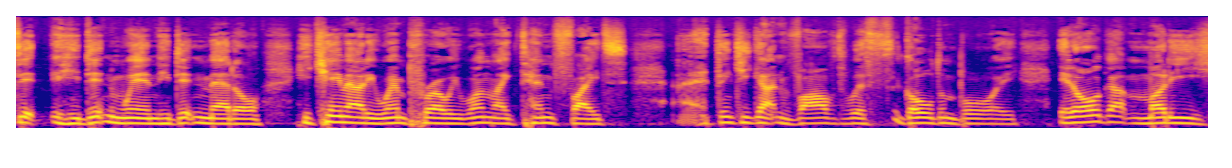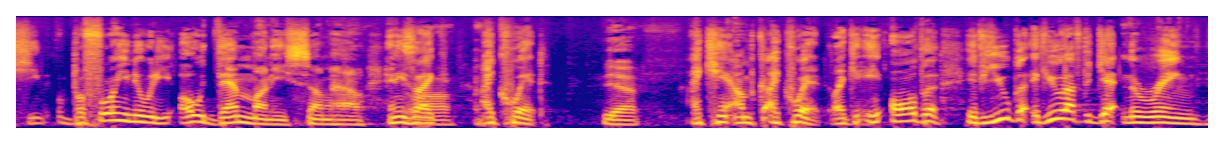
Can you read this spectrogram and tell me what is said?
Did, he didn't win. He didn't medal. He came out. He went pro. He won like 10 fights. I think he got involved with Golden Boy. It all got muddy. He, before he knew it, he owed them money somehow. And he's like, I quit. Yeah. I can't. I'm, I quit. Like he- all the if you if you have to get in the ring,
